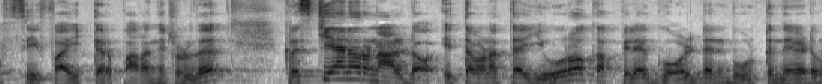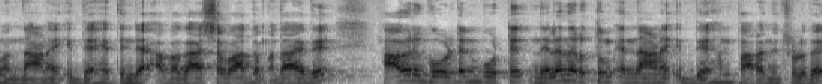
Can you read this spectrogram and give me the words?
എഫ് സി ഫൈറ്റർ പറഞ്ഞിട്ടുള്ളത്. ക്രിസ്ത്യാനോ റൊണാൾഡോ ഇത്തവണത്തെ യൂറോ കപ്പിലെ ഗോൾഡൻ ബൂട്ട് നേടുമെന്നാണ് ഇദ്ദേഹത്തിന്റെ അവകാശവാദം. അതായത് ആ ഒരു ഗോൾഡൻ ബൂട്ട് നിലനിർത്തും എന്നാണ് ഇദ്ദേഹം പറഞ്ഞിട്ടുള്ളത്.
